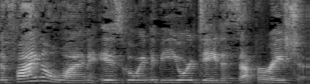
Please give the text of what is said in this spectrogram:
The final one is going to be your date of separation.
